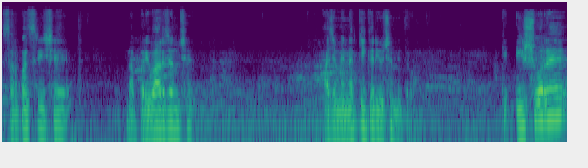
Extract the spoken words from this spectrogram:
સરપંચશ્રી છે એમના પરિવારજન છે. આજે મેં નક્કી કર્યું છે મિત્રો, કે ઈશ્વરે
